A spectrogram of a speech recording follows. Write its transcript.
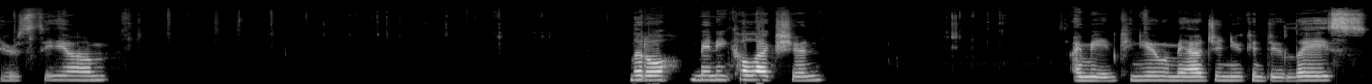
There's the, um, little mini collection. I mean, can you imagine you can do lace?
